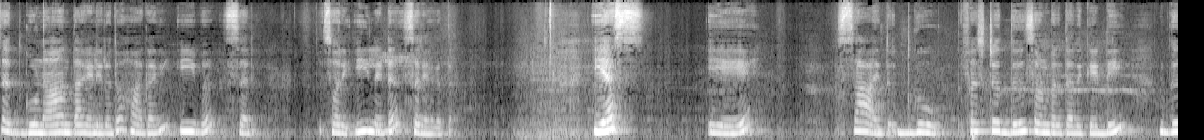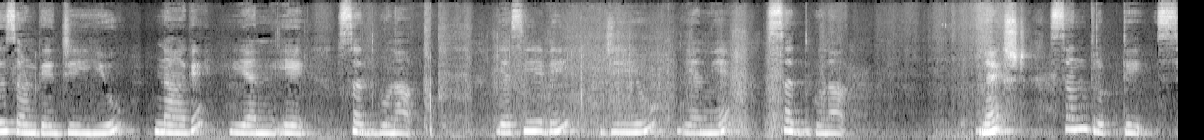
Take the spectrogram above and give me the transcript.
ಸದ್ಗುಣ ಅಂತ ಹೇಳಿರೋದು. ಹಾಗಾಗಿ ಈ ವರ್ಡ್ ಸರಿ. ಸಾರಿ ಈ ಲೆಟರ್ ಸರಿ ಆಗುತ್ತೆ ಎಸ್ ಎ ಸ ಆಯಿತು ಗು ಫಸ್ಟ್ ದ ಸೌಂಡ್ ಬರುತ್ತೆ ಅದಕ್ಕೆ ಡಿ. ಗ ಸೌಂಡ್ಗೆ ಜಿ, ಯು, ನಾಗೆ ಎನ್, ಎ. ಸದ್ಗುಣ. S E D, G, U, N, A. ಸದ್ಗುಣ. ನೆಕ್ಸ್ಟ್ ಸಂತೃಪ್ತಿ, ಸ,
